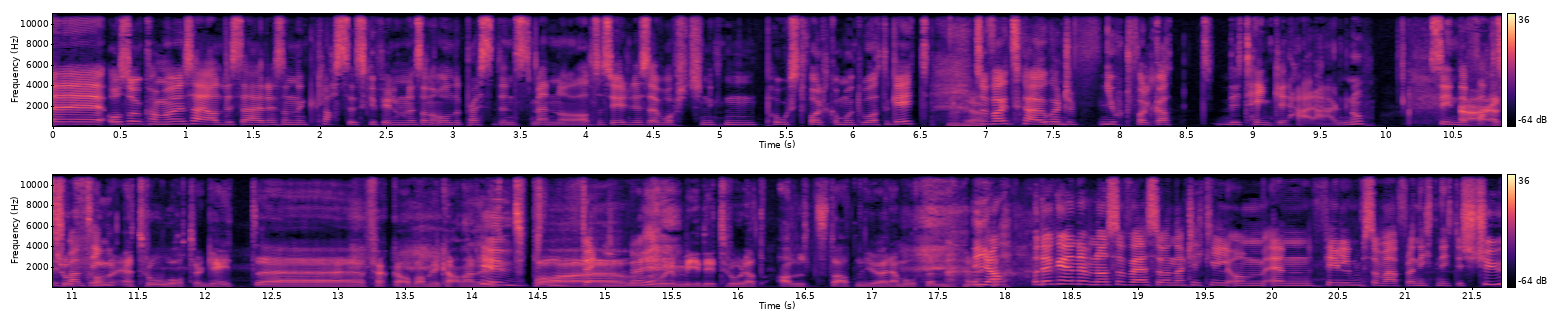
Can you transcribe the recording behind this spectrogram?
Eh, og så kan man jo si alle disse her, sånne klassiske filmene, sånn All the President's Men og alt som sier, disse Washington Post-folka mot Watergate. Ja. Så faktisk har jo kanskje gjort folk at de tenker her er det noe. Siden det faktisk tror, var en ting. jeg tror Watergate uh, fucka opp amerikanerne litt på uh, hvor mye de tror at alt staten gjør, er mot dem. Ja, og det kan jeg nevne også, for jeg så en artikkel om en film som var fra 1997,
